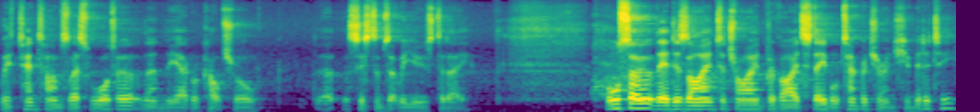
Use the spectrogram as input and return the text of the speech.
with 10 times less water than the agricultural uh, systems that we use today. Also, they're designed to try and provide stable temperature and humidity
